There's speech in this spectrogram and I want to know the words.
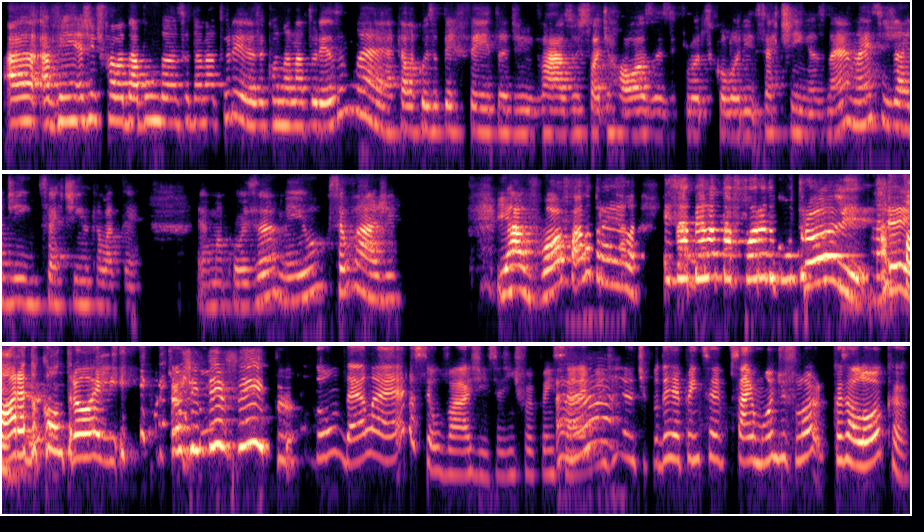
a, a, vem, a gente fala da abundância da natureza, quando a natureza não é aquela coisa perfeita de vasos só de rosas e flores coloridas certinhas, né? Não é esse jardim certinho que ela tem. É uma coisa meio selvagem. E a avó fala para ela: Isabela tá fora do controle. Tá fora do controle. Eu achei perfeito. O dom dela era selvagem, se a gente for pensar. É. Imagina, tipo, de repente você sai um monte de flor, coisa louca.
